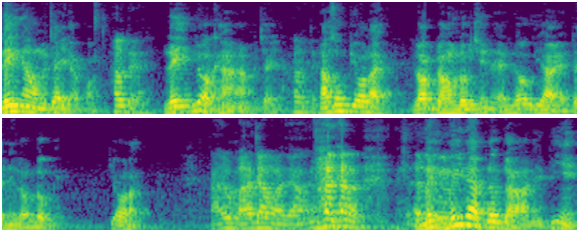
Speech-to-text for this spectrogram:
လိန်အောင်မကြိုက်တာကွာဟုတ်တယ်လိန်ပြီးတော့ခံရတာမကြိုက်တာဟုတ်တယ်နောက်ဆုံးပြောလိုက် lockdown လုပ်ချင်တယ်လုပ်ရတယ်တစ်နှစ်လုံးလုပ်မယ် ပြောလိုက်ငါတို့ဘာကြောင့်ပါကြောင့်ဘာကြောင့်အဲ့လိုမိမျိုးမိတ်ရပ်လုပ်တာလေပြီးရင်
